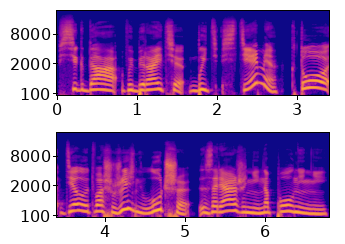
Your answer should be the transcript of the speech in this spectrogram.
Всегда выбирайте быть с теми, кто делает вашу жизнь лучше, заряженней, наполненней.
